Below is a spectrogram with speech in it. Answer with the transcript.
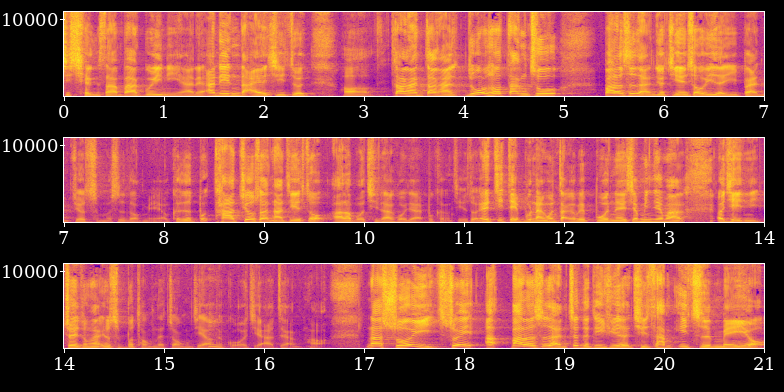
一千三百几年啊！啊，你来的时阵，哦，当然当然，如果说当初。巴勒斯坦就接受一人一半，就什么事都没有。可是不，他就算他接受，阿拉伯其他国家也不可能接受。哎，这点不难，我打个被崩呢，小明姐嘛。而且你最重要又是不同的宗教的国家，这样哈。那所以，所以啊，巴勒斯坦这个地区的，其实他们一直没有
